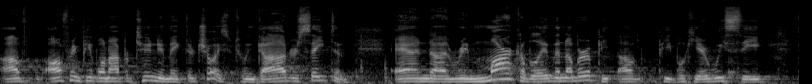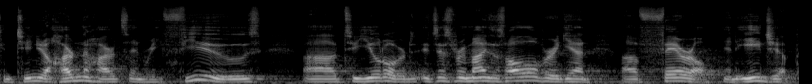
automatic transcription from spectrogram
offering people an opportunity to make their choice between God or Satan. And uh, remarkably, the number of, pe- of, people here we see continue to harden their hearts and refuse uh, to yield over. It just reminds us all over again of Pharaoh in Egypt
